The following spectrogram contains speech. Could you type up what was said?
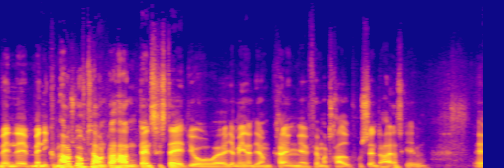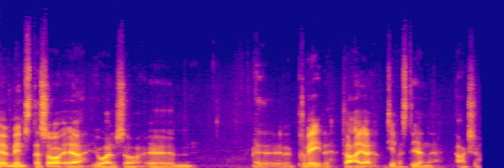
Men, øh, men i Københavns Lufthavn, der har den danske stat jo, øh, jeg mener det er omkring øh, 35 procent af ejerskabet, øh, mens der så er jo altså øh, øh, private, der ejer de resterende aktier.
